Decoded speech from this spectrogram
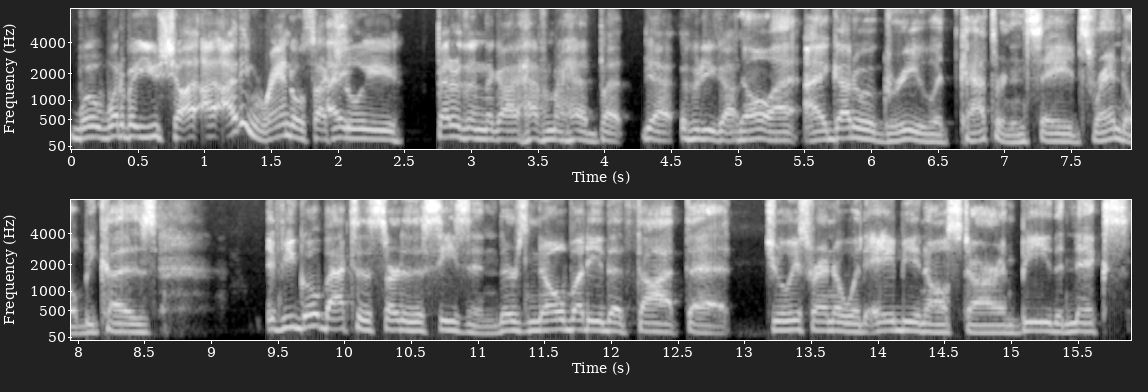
well, what about you, Shai? I, I think Randle's actually better than the guy I have in my head, but yeah, who do you got? No, I, I got to agree with Catherine and say it's Randle because if you go back to the start of the season, there's nobody that thought that Julius Randle would A, be an all star and B, the Knicks,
